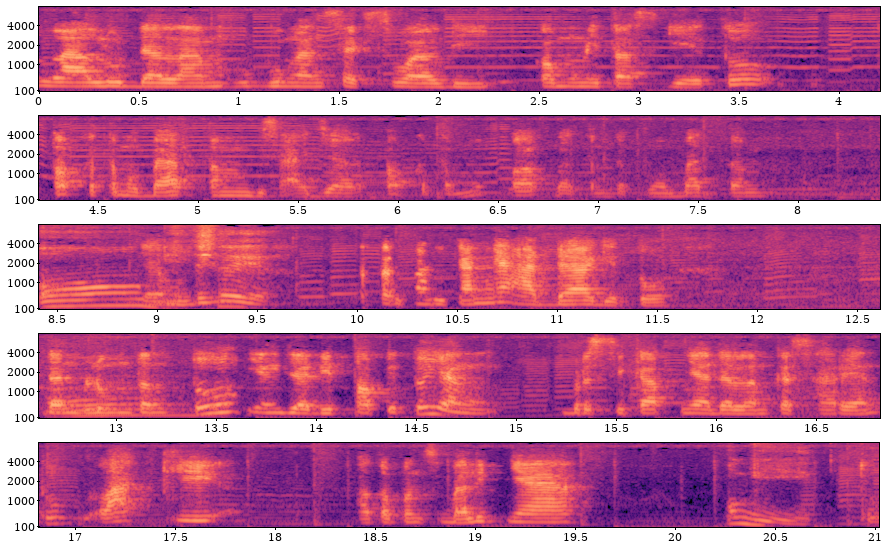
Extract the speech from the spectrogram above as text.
selalu dalam hubungan seksual di komunitas gay itu top ketemu bottom bisa aja top ketemu top bottom ketemu bottom oh Ya, bisa ya ketertarikannya ada gitu dan Oh. belum tentu yang jadi top itu yang bersikapnya dalam keseharian tuh laki ataupun sebaliknya oh gitu.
